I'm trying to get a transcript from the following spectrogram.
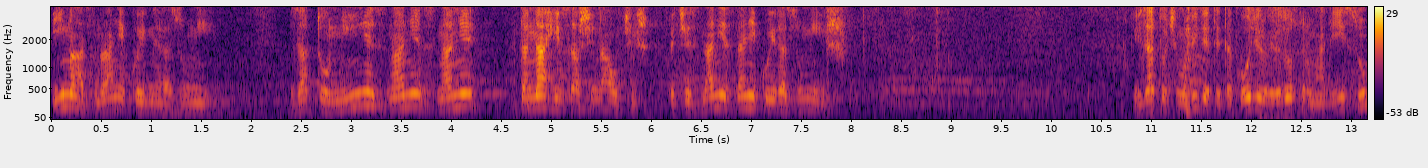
Ima znanje kojeg ne razumije. Zato nije znanje, znanje da nahiv zaši naučiš, već je znanje, znanje koji razumiješ. I zato ćemo vidjeti također u vjerodostojnom hadisu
